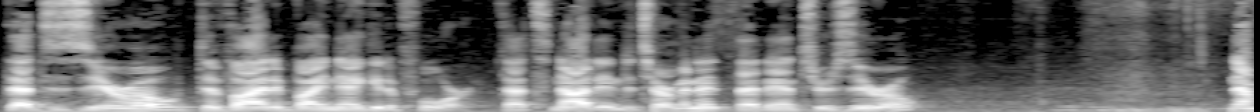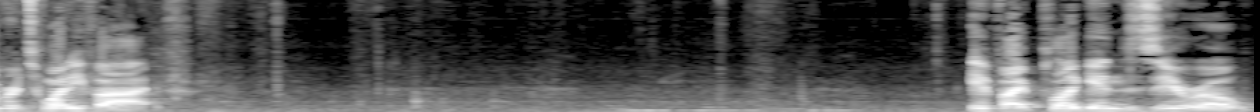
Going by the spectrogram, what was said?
That's 0 divided by negative 4. That's not indeterminate. That answer is 0. Number 25. If I plug in 0,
